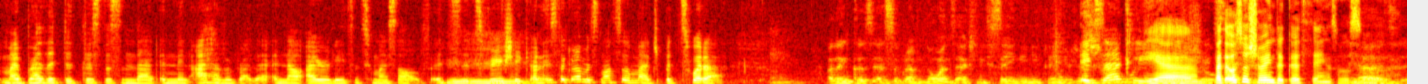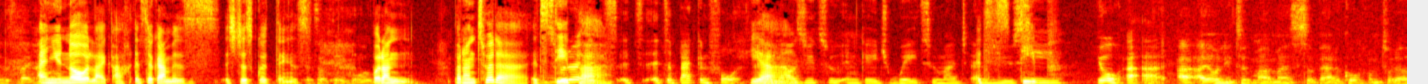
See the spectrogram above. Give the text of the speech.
my brother did this this and that and then i have a brother and now i relate it to myself it's it's very shaky on instagram it's not so much but twitter I think because Instagram, no one's actually saying anything. You're just Exactly. what you Yeah, but they're also showing the good things also. Yeah, it's, it's like and you know, like uh, Instagram is it's just good things. it's a fake world. But on but on Twitter, it's Twitter, deeper. It's, it's it's a back and forth. Yeah. It allows you to engage way too much. And It's you deep. See, yo, uh, uh, I, I only took my, my sabbatical from Twitter,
